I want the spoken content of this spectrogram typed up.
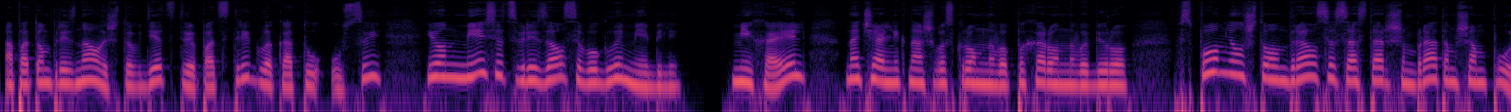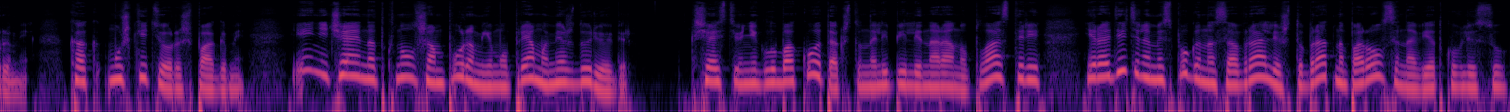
а потом призналась, что в детстве подстригла коту усы, и он месяц врезался в углы мебели. Михаэль, начальник нашего скромного похоронного бюро, вспомнил, что он дрался со старшим братом шампурами, как мушкетеры шпагами, и нечаянно ткнул шампуром ему прямо между ребер. К счастью, не глубоко, так что налепили на рану пластыри, и родителям испуганно соврали, что брат напоролся на ветку в лесу.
